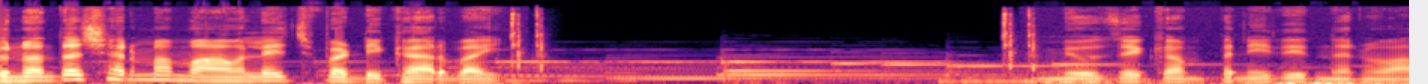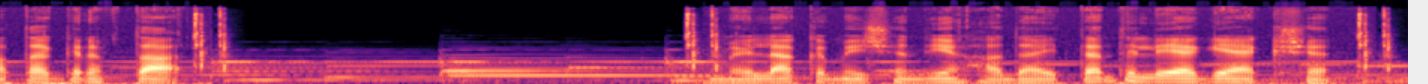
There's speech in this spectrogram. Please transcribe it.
ਸੁਨੰਦਾ ਸ਼ਰਮਾ ਮਾਮਲੇ 'ਚ ਵੱਡੀ ਕਾਰਵਾਈ। ਮਿਊਜ਼ਿਕ ਕੰਪਨੀ ਦੀ ਨਿਰਮਾਤਾ ਗ੍ਰਿਫਤਾਰ। ਮਹਿਲਾ ਕਮਿਸ਼ਨ ਦੀਆਂ ਹਦਾਇਤਾਂ ਤੇ ਲਿਆ ਗਿਆ ਐਕਸ਼ਨ।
